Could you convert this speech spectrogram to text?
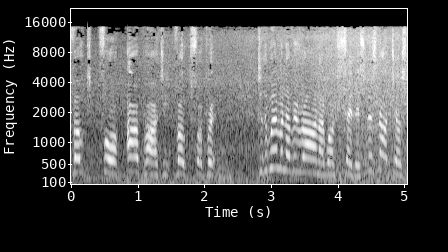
vote for our party, vote for Britain. To the women of Iran, I want to say this, and it's not just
